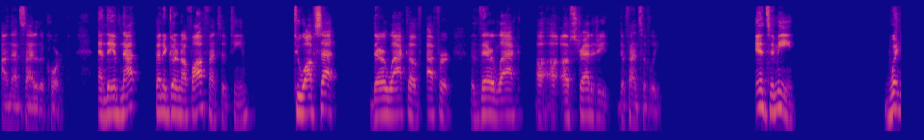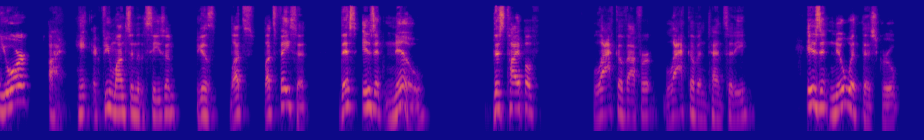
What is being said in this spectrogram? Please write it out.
on that side of the court. And they have not been a good enough offensive team to offset their lack of effort, their lack uh, uh of strategy defensively. And to me, when you're a, a few months into the season, because let's let's face it, this isn't new. This type of lack of effort, lack of intensity isn't new with this group.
